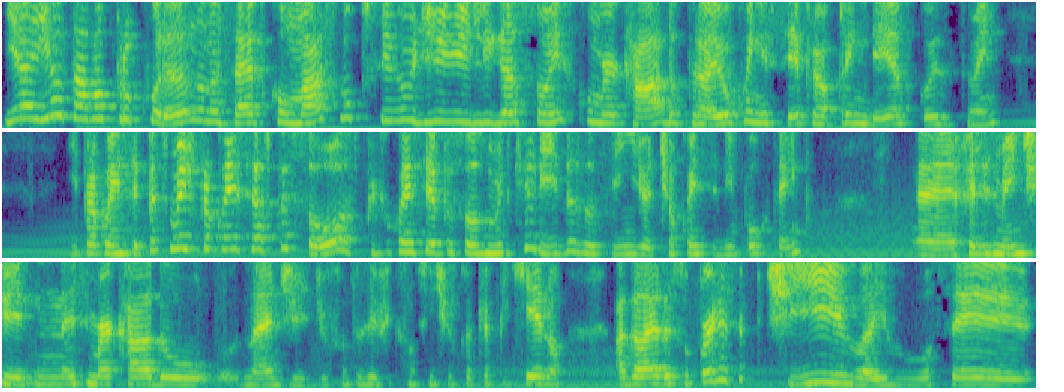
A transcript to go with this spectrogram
E aí eu estava procurando nessa época o máximo possível de ligações com o mercado para eu conhecer, para aprender as coisas também. E para conhecer, principalmente para conhecer as pessoas, porque eu conhecia pessoas muito queridas, assim, já tinha conhecido em pouco tempo. É, felizmente, nesse mercado né, de, de fantasia e ficção científica que é pequeno, a galera é super receptiva e você,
